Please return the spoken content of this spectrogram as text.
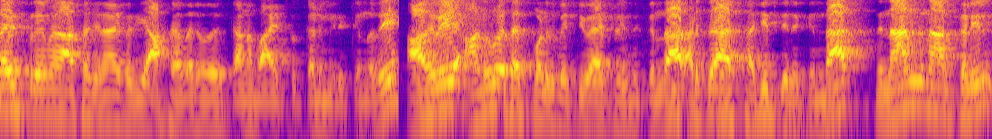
சயித் பிரேமதாச ஜனாதிபதியாக வருவதற்கான வாய்ப்புகளும் இருக்கின்றது. ஆகவே அனுர தற்பொழுது வெற்றி வாய்ப்பில் இருக்கின்றார். அடுத்ததாக சஜித் இருக்கின்றார். இந்த நான்கு நாட்களில்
